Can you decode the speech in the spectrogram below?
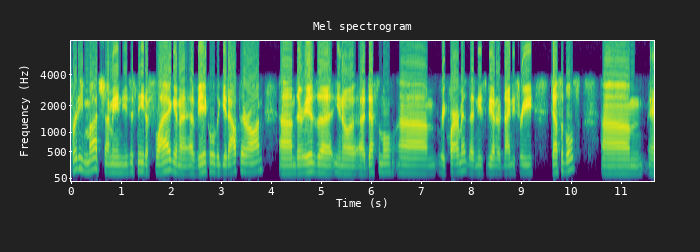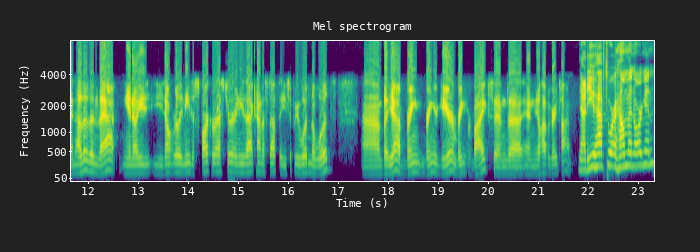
pretty much. I mean, you just need a flag and a, a vehicle to get out there on. Um, there is a you know a, a decibel um, requirement that needs to be under 93 decibels. Um, and other than that, you know, you, you don't really need a spark arrestor or any of that kind of stuff that you typically would in the woods. Um, but yeah, bring bring your gear and bring your bikes, and uh, and you'll have a great time. now, do you have to wear a helmet in Oregon?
